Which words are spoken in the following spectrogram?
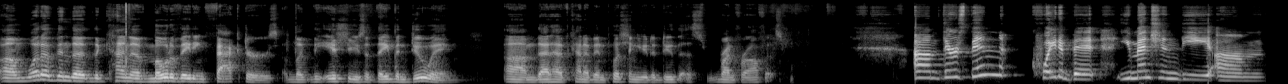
um, what have been the the kind of motivating factors, like the issues that they've been doing, um, that have kind of been pushing you to do this, run for office? Um, there's been quite a bit. You mentioned the um,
